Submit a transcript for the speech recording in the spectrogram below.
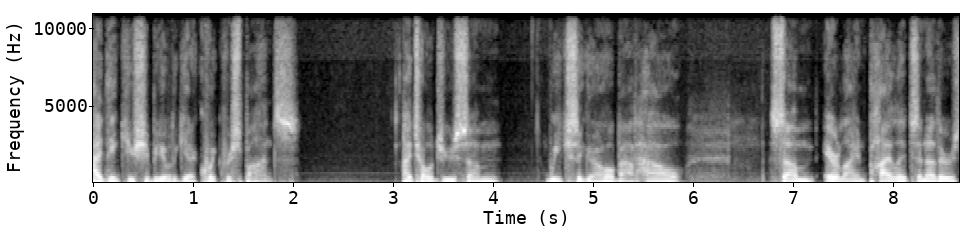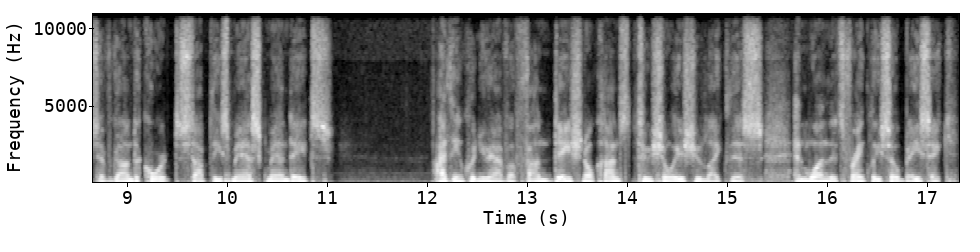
I think you should be able to get a quick response. I told you some weeks ago about how some airline pilots and others have gone to court to stop these mask mandates. I think when you have a foundational constitutional issue like this, and one that's frankly so basic,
